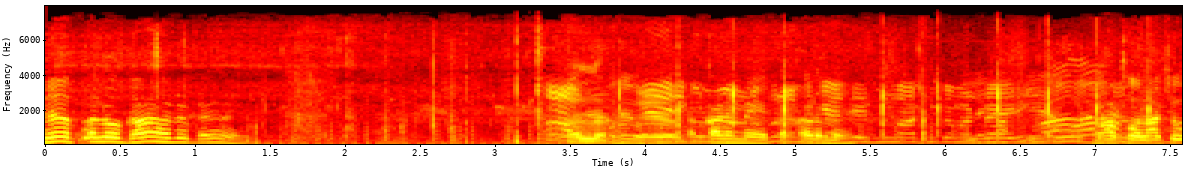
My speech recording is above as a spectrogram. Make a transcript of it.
ना पलो गा हवे करे अल्लाह। तकड़ में तकड़ में। माथो लाचो।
